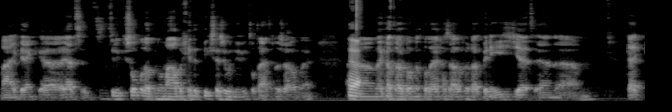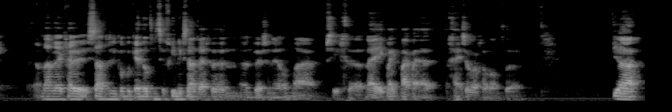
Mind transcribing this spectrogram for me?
Maar ik denk, uh, ja, het is, het, is, natuurlijk zonde dat normaal begint het piekseizoen nu, tot eind van de zomer. Ja. Um, ik had het ook al met collega's over, ook binnen EasyJet. En um, kijk, mijn werkgever staat natuurlijk ook bekend dat het niet zo vriendelijk staat tegen hun, hun personeel. Maar op zich, uh, nee, ik, ik, maak me geen zorgen. Want uh, ja,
